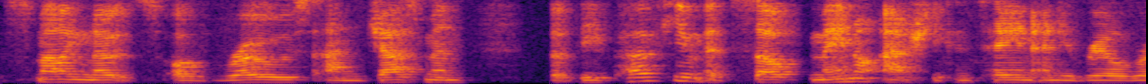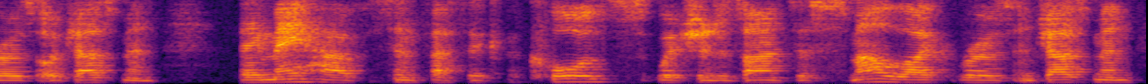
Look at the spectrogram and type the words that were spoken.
smelling notes of rose and jasmine, but the perfume itself may not actually contain any real rose or jasmine. They may have synthetic accords, which are designed to smell like rose and jasmine.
